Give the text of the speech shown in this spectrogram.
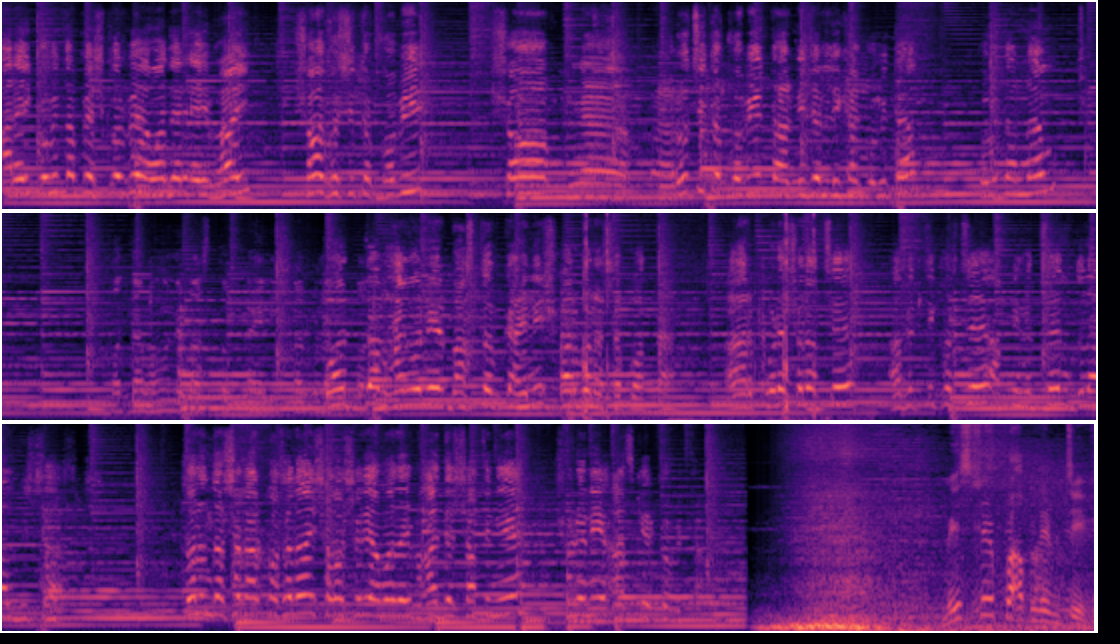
আর এই কবিতা পেশ করবে আমাদের এই ভাই স্বঘোষিত কবি স্ব রচিত কবি তার নিজের লেখা কবিতা। কবিতার নাম? পদ্মা ভ্রমণের বাস্তব কাহিনী সর্বনাশ পদ্মা। ভাঙনের বাস্তব কাহিনী সর্বনাশা পদ্মা। আর পড়ে শোনাচ্ছে আবৃত্তি করছে আপনি হচ্ছেন দুলাল বিশ্বাস। চলুন দর্শক আর কথা নয় সরাসরি আমাদের ভাইদের সাথে নিয়ে শুনে নিই আজকের কবিতা। Mr. Problem TV.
